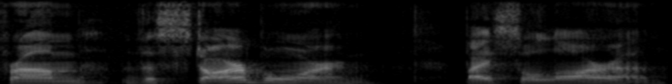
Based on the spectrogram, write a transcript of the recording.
from The Starborn by Solara.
